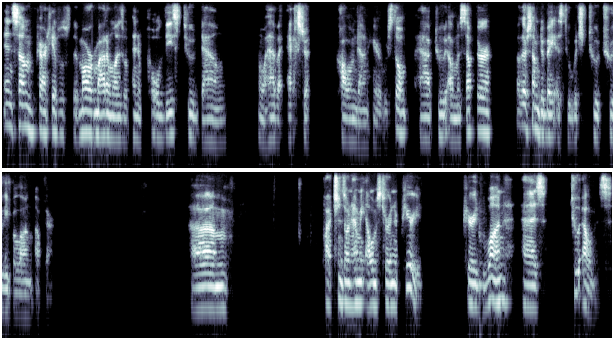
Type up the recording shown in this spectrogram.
And some parent tables, the more modern ones, will tend to pull these two down and we'll have an extra column down here. We still have two elements up there, but there's some debate as to which two truly belong up there. Um, questions on how many elements are in a period. Period one has two elements.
